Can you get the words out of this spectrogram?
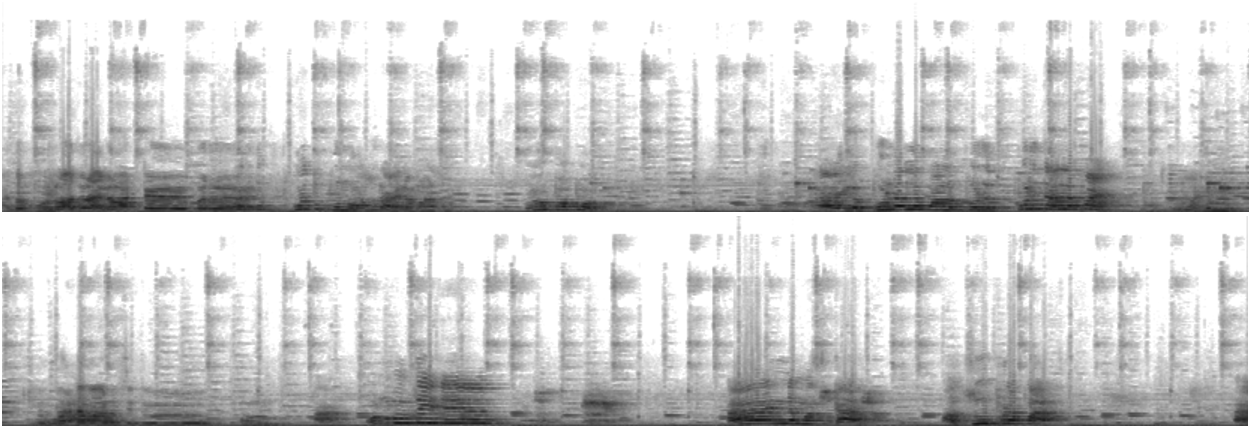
आता फोन वाजून राहिला वाटतं पर कोणतं कोणतं फोन वाजून राहिला माझा? हो बाबू. आईला फोन आला मला परत. परत आला पाय. आता मी मोठा माणूस आहे तू. अं, हा, कोण बोलतोय रे हा नमस्कार. हा, सुप्रभात हा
